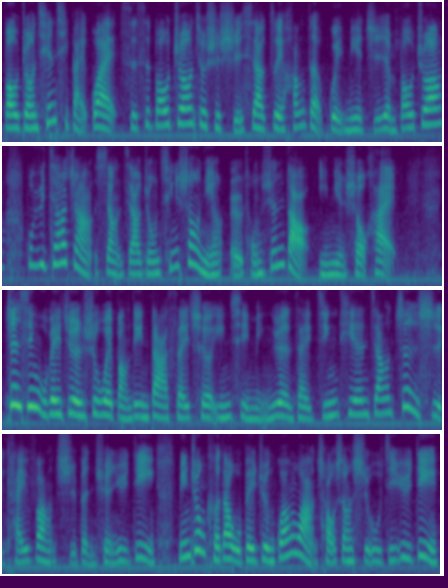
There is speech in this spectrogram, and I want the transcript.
包装千奇百怪。此次包装就是时下最夯的“鬼灭之刃”包装，呼吁家长向家中青少年儿童宣导，以免受害。振兴五倍券数位绑定大塞车引起民怨，在今天将正式开放纸本券预定，民众可到五倍券官网、超商事务机预订，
